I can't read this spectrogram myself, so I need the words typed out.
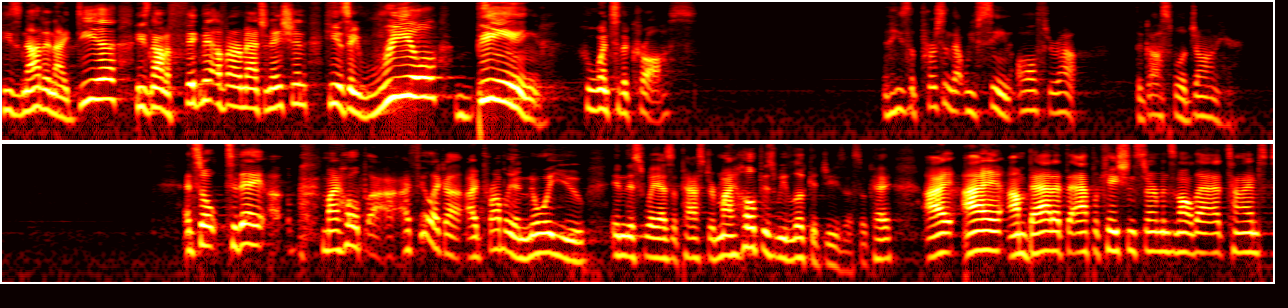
He's not an idea, he's not a figment of our imagination. He is a real being who went to the cross. And he's the person that we've seen all throughout the Gospel of John here. And so today, uh, my hope, I feel like I, I, probably annoy you in this way as a pastor. My hope is we look at Jesus, okay? I, I, I'm bad at the application sermons and all that at times,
